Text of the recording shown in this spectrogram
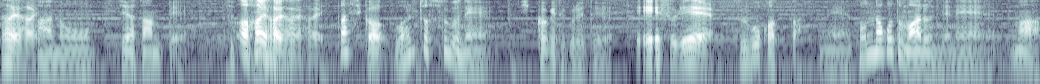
はいはい。ああの土屋さんって土はいはいはいはい。確か割とすぐね引っ掛けてくれて。えー、すげえ。すごかったっすね。そんなこともあるんでね。ま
